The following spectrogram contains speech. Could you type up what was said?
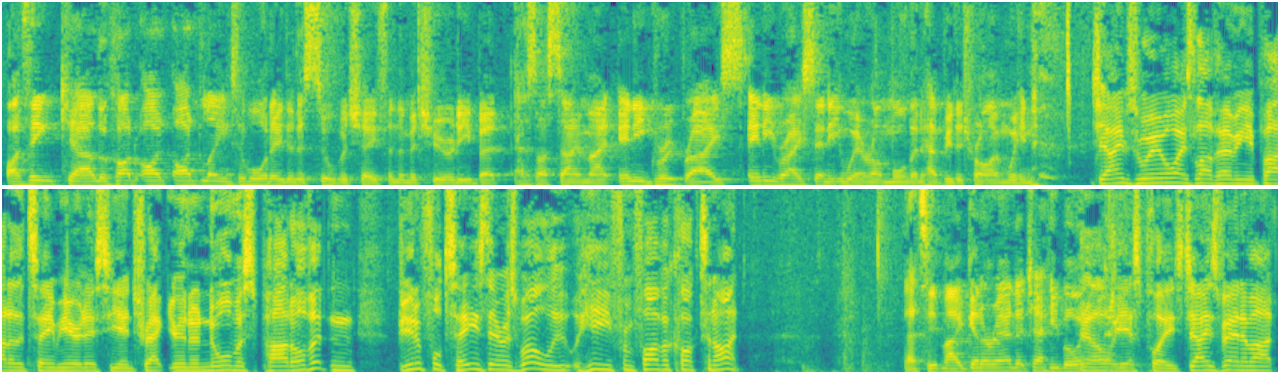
I think, uh, look, I'd, I'd, I'd, lean toward either the Silver Chief and the Maturity. But as I say, mate, any group race, any race anywhere, I'm more than happy to try and win. James, we always love having you part of the team here at SEN Track. You're an enormous part of it, and beautiful teas there as well. We'll hear you from five o'clock tonight. That's it, mate. Get around it, Jackie boy. Oh, yes, please. James Van Der Maat.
